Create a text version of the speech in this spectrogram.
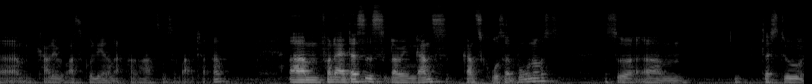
ähm, kardiovaskulären Apparats und so weiter. Ne? Ähm, von daher, das ist, glaube ich, ein ganz, ganz großer Bonus, dass du, ähm, dass du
